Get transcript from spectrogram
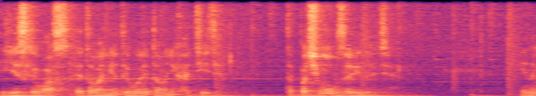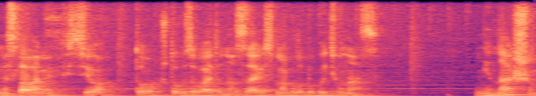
Если у вас этого нет и вы этого не хотите, так почему вы завидуете? Иными словами, все то, что вызывает у нас зависть, могло бы быть у нас. Не нашим,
